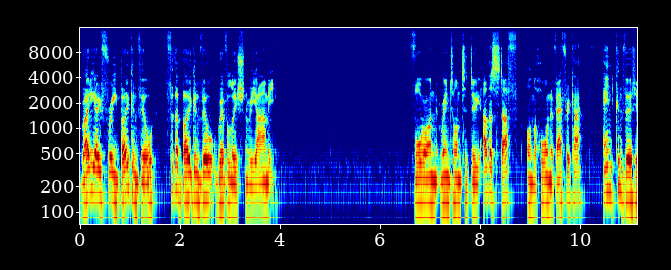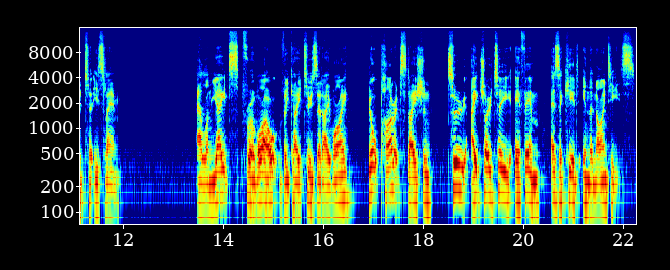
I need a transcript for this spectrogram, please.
Radio Free Bougainville for the Bougainville Revolutionary Army. Voron went on to do other stuff on the Horn of Africa and converted to Islam. Alan Yates, for a while, VK2ZAY, built Pirate Station 2HOT FM as a kid in the 90s.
